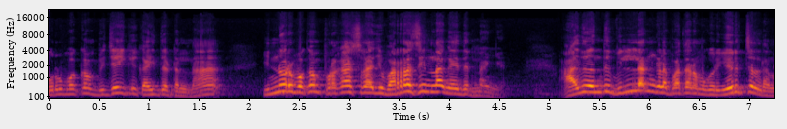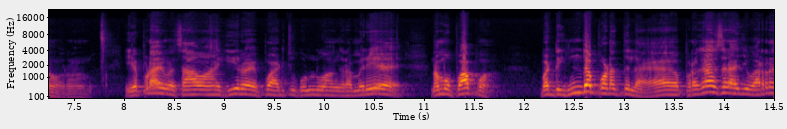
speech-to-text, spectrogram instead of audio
ஒரு பக்கம் விஜய்க்கு கைத்தட்டல்னா இன்னொரு பக்கம் பிரகாஷ் ராஜ் வர்ற சீன்லாம் கைத்தட்டினாங்க அது வந்து வில்லன்களை பார்த்தா நமக்கு ஒரு எரிச்சல் தானே வரும். எப்படா இவன் சாவான் ஹீரோ எப்போ அடித்து கொள்ளுவாங்கிற மாதிரியே நம்ம பார்ப்போம். பட் இந்த படத்தில் பிரகாஷ்ராஜ் வர்ற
